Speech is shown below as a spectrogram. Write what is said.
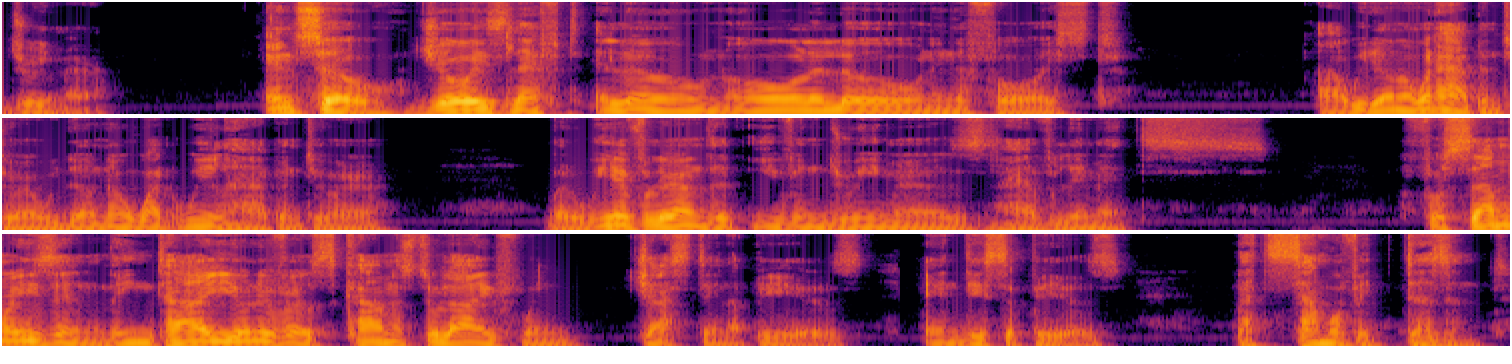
Dreamer. And so, Joy is left alone, all alone in the forest. Uh, we don't know what happened to her. We don't know what will happen to her. But we have learned that even dreamers have limits. For some reason, the entire universe comes to life when Justin appears and disappears, but some of it doesn't.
